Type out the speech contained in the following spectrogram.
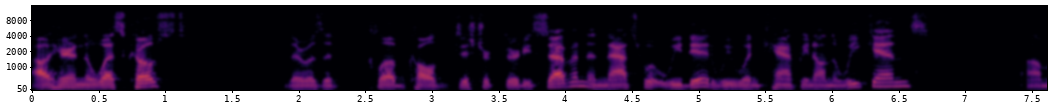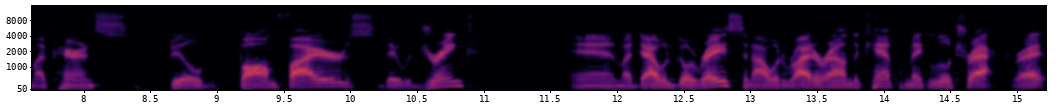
Out here in the West Coast, there was a club called District 37, and that's what we did. We went camping on the weekends. Uh, my parents build bonfires, they would drink, and my dad would go race, and I would ride around the camp and make a little track, right?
